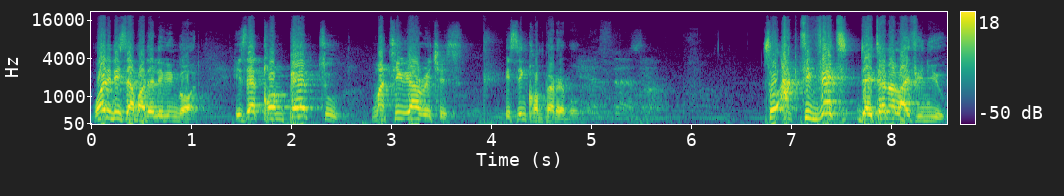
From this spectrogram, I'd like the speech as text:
What did he say about the living God? He said, compared to material riches, it's incomparable. So activate the eternal life in you.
